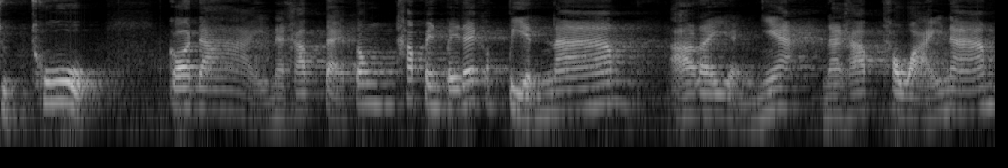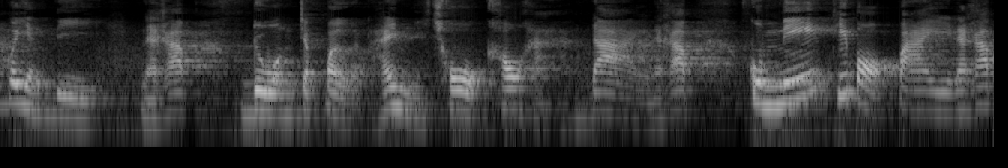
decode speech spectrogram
จุดธูปก็ได้นะครับ แต่ต้องถ้าเป็นไปได้ก็เปลี่ยนน้ำ อะไรอย่างเงี้ยนะครับ ถวายน้ำก็ยังดีนะครับ ดวงจะเปิดให้มีโชคเข้าหาได้นะครับ กลุ่มนี้ที่บอกไปนะครับ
